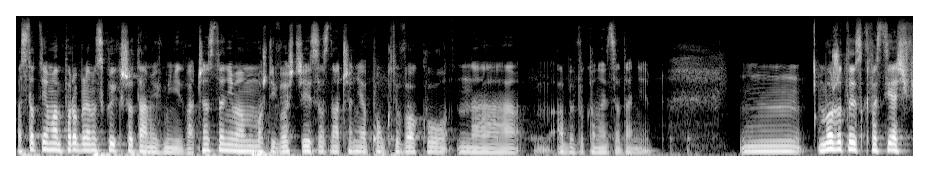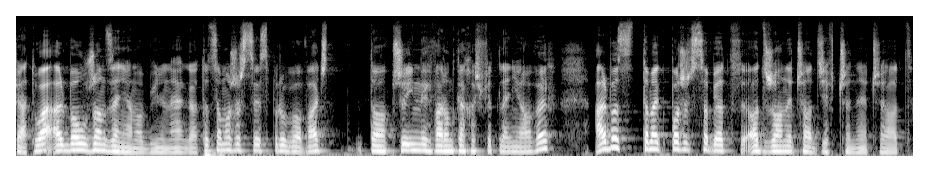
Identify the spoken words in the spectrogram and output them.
Ostatnio mam problem z quickshotami w Mini 2. Często nie mam możliwości zaznaczenia punktu wokół, na, aby wykonać zadanie. Mm, może to jest kwestia światła albo urządzenia mobilnego. To, co możesz sobie spróbować, to przy innych warunkach oświetleniowych, albo Tomek pożycz sobie od, od żony, czy od dziewczyny, czy od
